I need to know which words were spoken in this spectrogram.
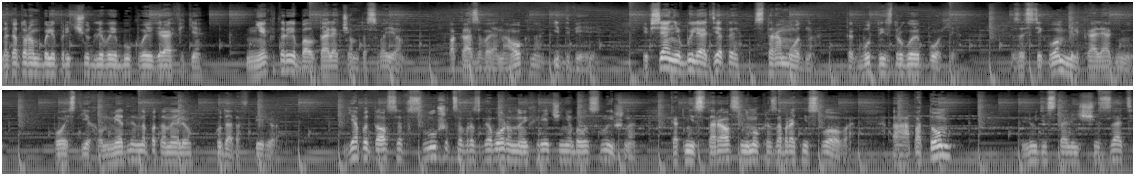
на котором были причудливые буквы и графики. Некоторые болтали о чем-то своем, показывая на окна и двери. И все они были одеты старомодно, как будто из другой эпохи. За стеклом мелькали огни. Поезд ехал медленно по тоннелю, куда-то вперед. Я пытался вслушаться в разговоры, но их речи не было слышно. Как ни старался, не мог разобрать ни слова. А потом люди стали исчезать,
